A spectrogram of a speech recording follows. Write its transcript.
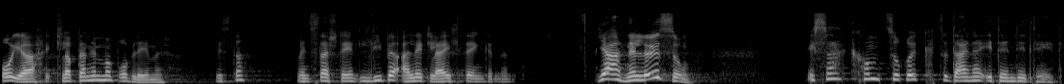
Oh ja, ich glaube, dann haben wir Probleme. Wisst ihr? Wenn es da steht, liebe alle Gleichdenkenden. Ja, eine Lösung. Ich sage, komm zurück zu deiner Identität.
